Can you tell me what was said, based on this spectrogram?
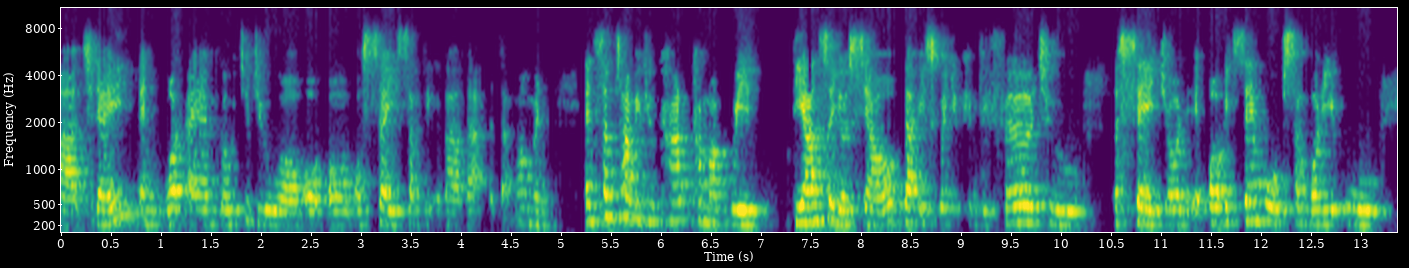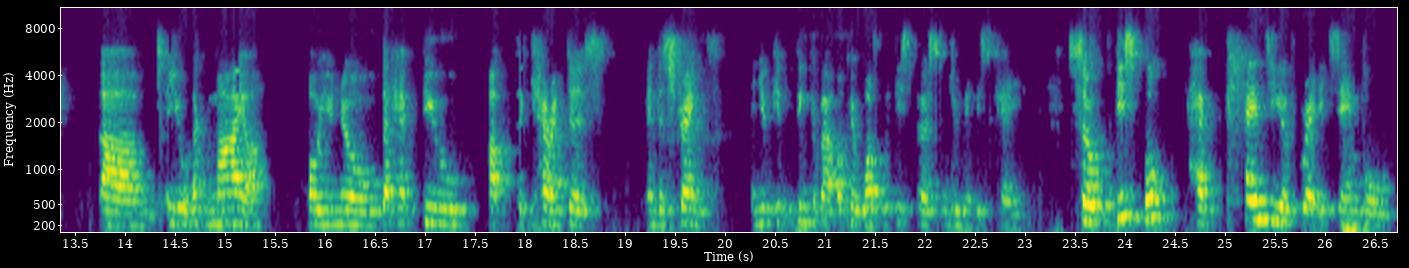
uh, today and what I am going to do or, or, or, say something about that at that moment. And sometimes if you can't come up with the answer yourself, that is when you can refer to a sage or, or example of somebody who um, you admire or you know that have built up the characters and the strength. And you can think about, okay, what would this person do in this case? So this book have plenty of great example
